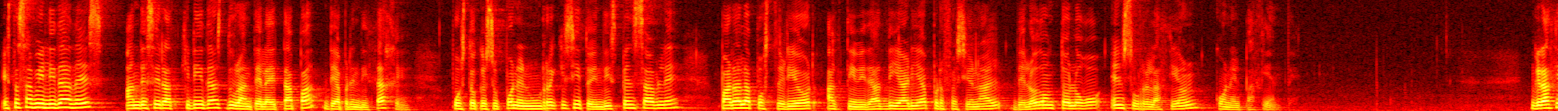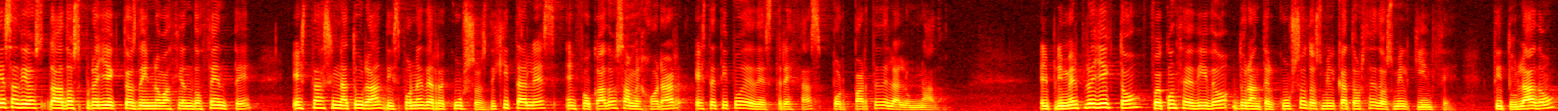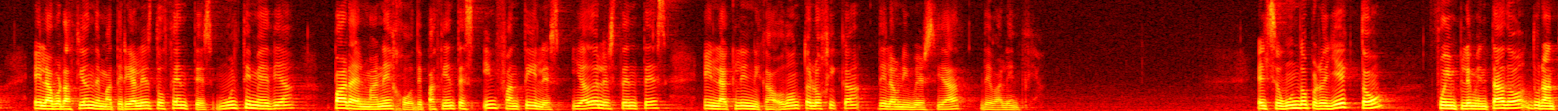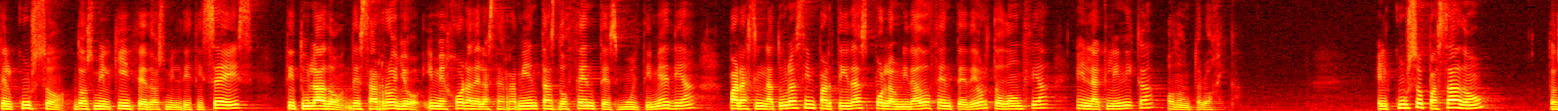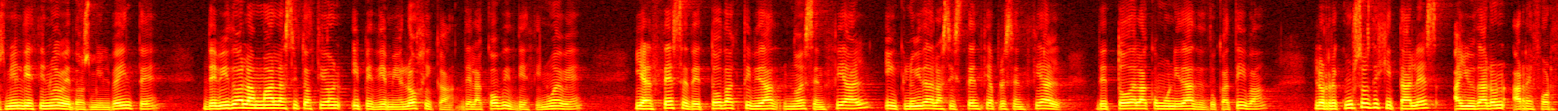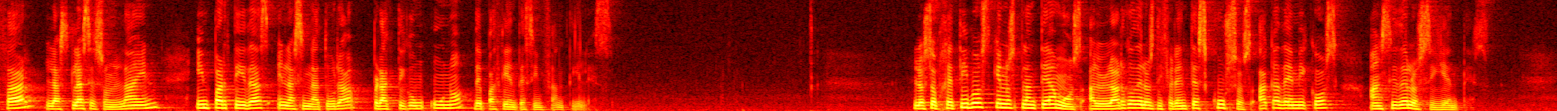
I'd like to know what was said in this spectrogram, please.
Estas habilidades han de ser adquiridas durante la etapa de aprendizaje, puesto que suponen un requisito indispensable para la posterior actividad diaria profesional del odontólogo en su relación con el paciente. Gracias a, dos proyectos de innovación docente, esta asignatura dispone de recursos digitales enfocados a mejorar este tipo de destrezas por parte del alumnado. El primer proyecto fue concedido durante el curso 2014-2015, titulado Elaboración de materiales docentes multimedia para el manejo de pacientes infantiles y adolescentes en la Clínica Odontológica de la Universidad de Valencia. El segundo proyecto fue implementado durante el curso 2015-2016, titulado Desarrollo y mejora de las herramientas docentes multimedia para asignaturas impartidas por la Unidad Docente de Ortodoncia en la Clínica Odontológica. El curso pasado, 2019-2020, debido a la mala situación epidemiológica de la COVID-19 y al cese de toda actividad no esencial, incluida la asistencia presencial de toda la comunidad educativa, los recursos digitales ayudaron a reforzar las clases online impartidas en la asignatura Practicum 1 de pacientes infantiles. Los objetivos que nos planteamos a lo largo de los diferentes cursos académicos han sido los siguientes.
